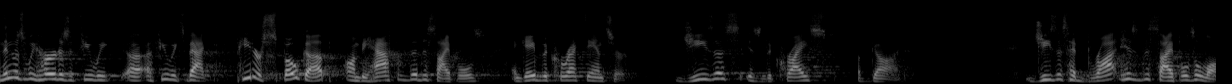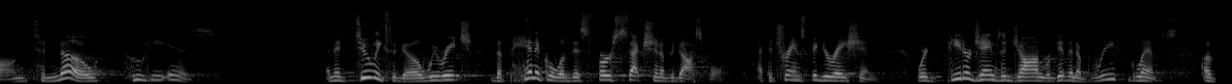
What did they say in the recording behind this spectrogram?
And then, as we heard as a few, week, uh, a few weeks back, Peter spoke up on behalf of the disciples and gave the correct answer Jesus is the Christ of God. Jesus had brought his disciples along to know who he is. And then two weeks ago, we reached the pinnacle of this first section of the gospel at the Transfiguration, where Peter, James, and John were given a brief glimpse of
